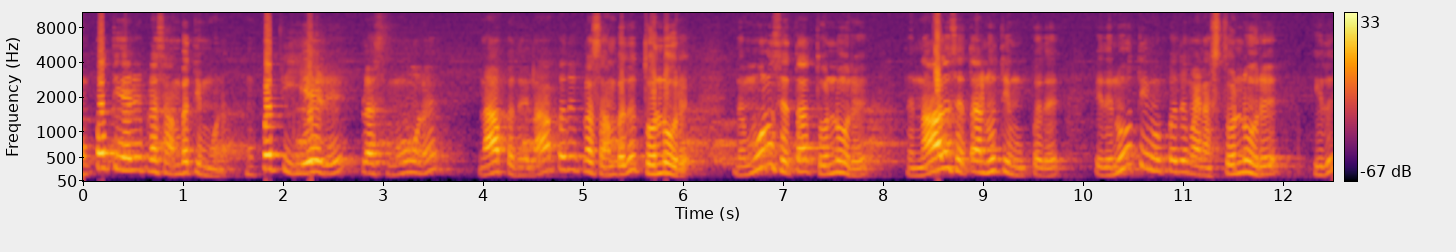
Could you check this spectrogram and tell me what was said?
முப்பத்தி ஏழு ப்ளஸ் ஐம்பத்தி மூணு. முப்பத்தி ஏழு ப்ளஸ் மூணு நாற்பது. நாற்பது ப்ளஸ் ஐம்பது தொண்ணூறு. இந்த மூணு செத்தா தொண்ணூறு இந்த நாலு செத்தா நூற்றி முப்பது இது நூற்றி முப்பது மைனஸ் தொண்ணூறு இது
